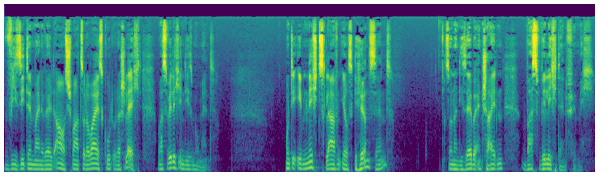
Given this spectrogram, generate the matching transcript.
wie sieht denn meine Welt aus, schwarz oder weiß, gut oder schlecht, was will ich in diesem Moment? Und die eben nicht Sklaven ihres Gehirns sind, sondern die selber entscheiden, was will ich denn für mich?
